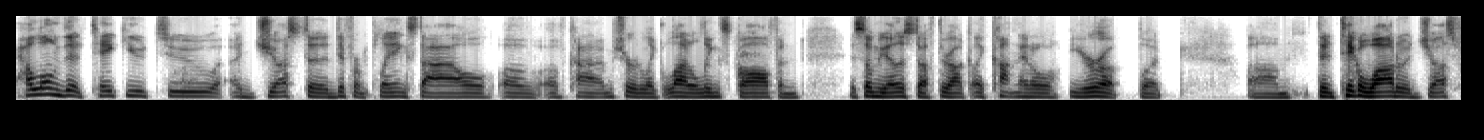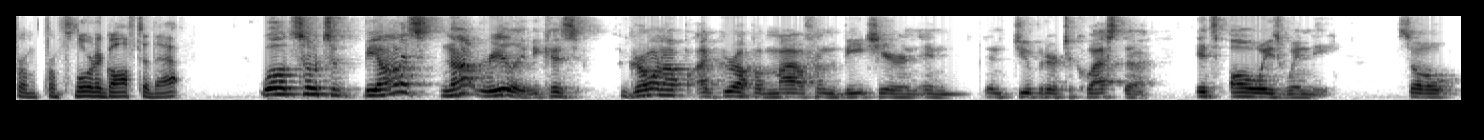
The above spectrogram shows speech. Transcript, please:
how long did it take you to adjust to a different playing style of, of kind of, I'm sure like a lot of links golf and, and some of the other stuff throughout like continental Europe, but um, did it take a while to adjust from, from Florida golf to that? Well, so to be honest, not really, because growing up, I grew up a mile from the beach here in, in, in Jupiter Tequesta. It's always windy. So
